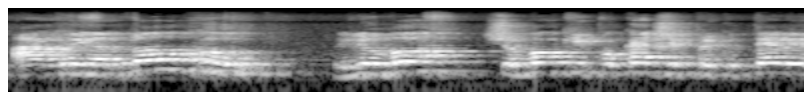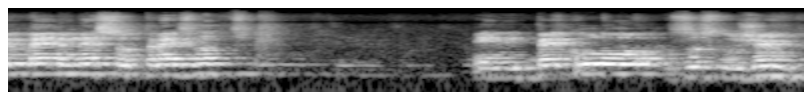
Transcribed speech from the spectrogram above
Ако и на толку љубов што Бог ги покаже преку тебе и мене не се отрезнат, е ни пеколо заслужен.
